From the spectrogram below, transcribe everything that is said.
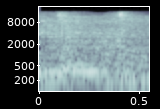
to live.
